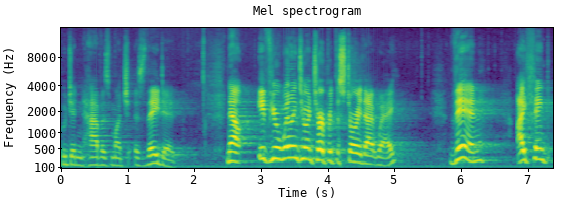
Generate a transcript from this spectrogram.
who didn't have as much as they did. Now, if you're willing to interpret the story that way, then I think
